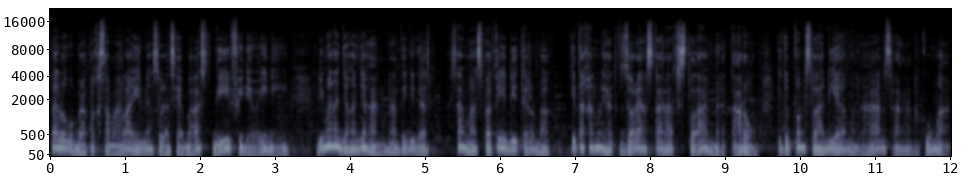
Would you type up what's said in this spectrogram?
Lalu beberapa kesamaan lain yang sudah saya bahas di video ini, di mana jangan-jangan nanti juga sama seperti di Trailback, kita akan melihat Zoro yang sekarat setelah bertarung, itu pun setelah dia menahan serangan Kuma.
